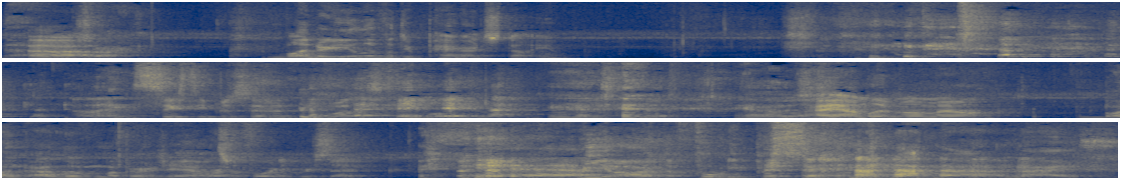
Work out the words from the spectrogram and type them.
no, Uh, I'm sorry. Blender, you live with your parents, don't you? I think sixty percent of the people at this table do. Yeah, I'm, Hey, I'm living on my own. Blend, I live with my parents. Yeah, Yeah, we're the forty percent. Yeah. we are the forty percent. nice.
